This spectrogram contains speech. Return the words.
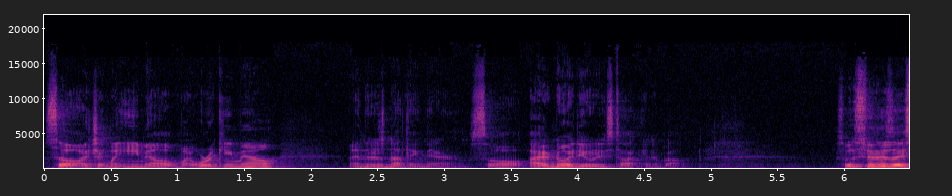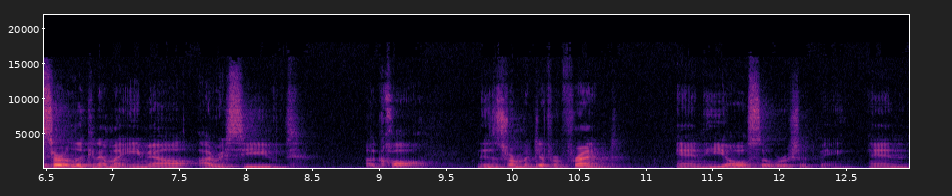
So I checked my email, my work email, and there's nothing there. So I have no idea what he's talking about. So as soon as I start looking at my email, I received a call this is from a different friend, and he also works with me. And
